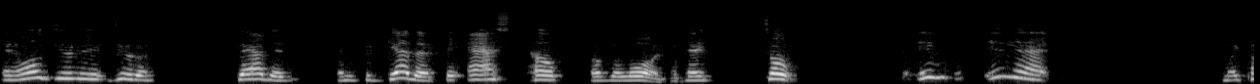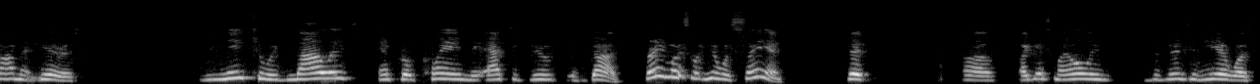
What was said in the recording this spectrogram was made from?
and all Judah, Judah gathered, and together they asked help of the Lord. Okay? So, in, in that, my comment here is we need to acknowledge and proclaim the attributes of God. Very much what you were saying. That uh, I guess my only division here was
